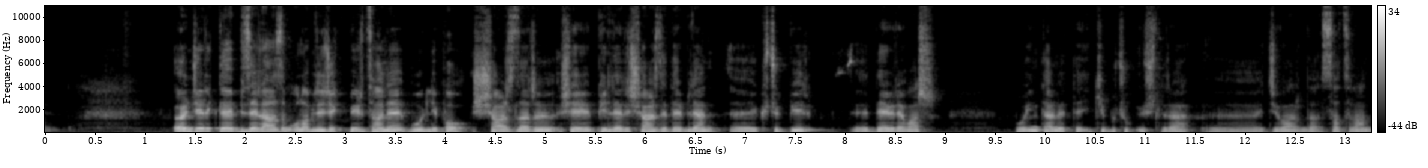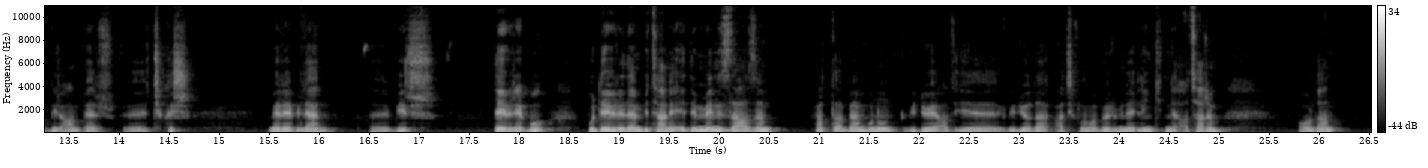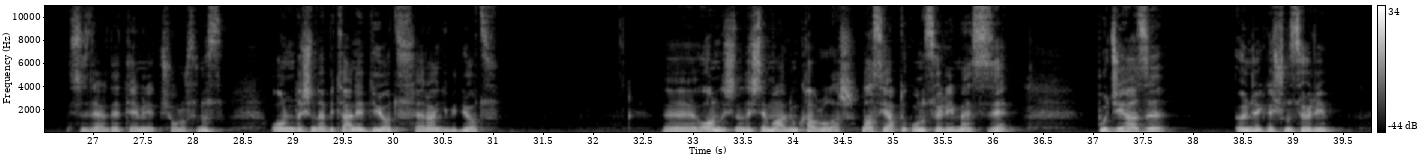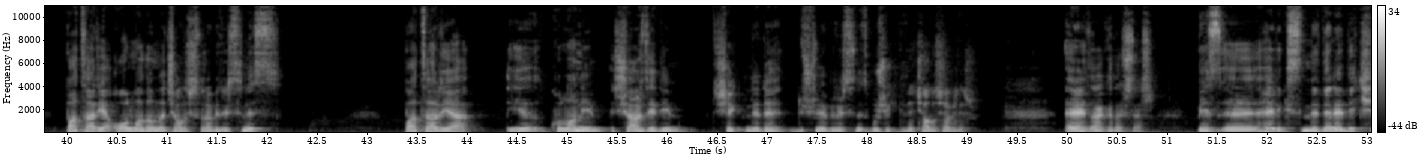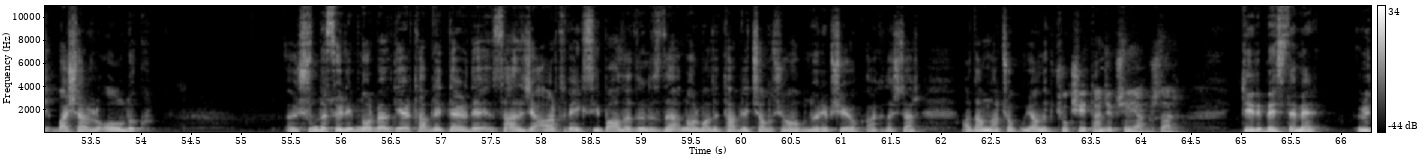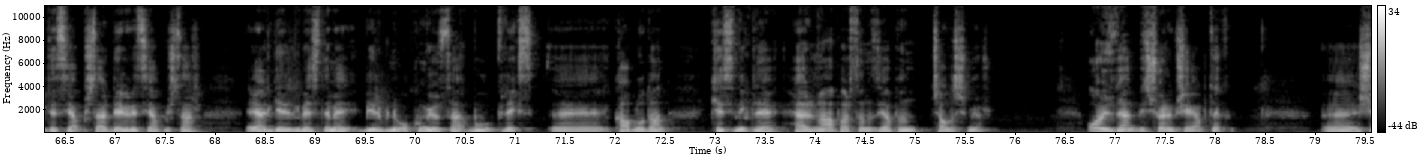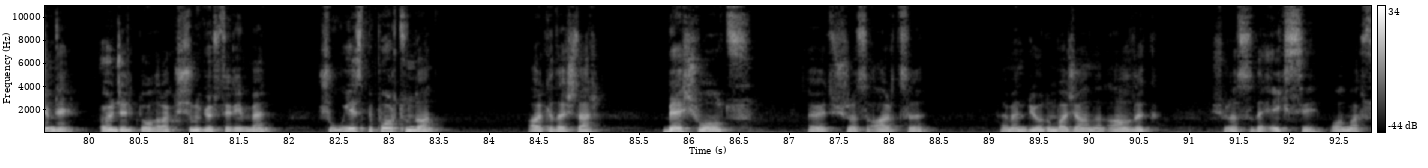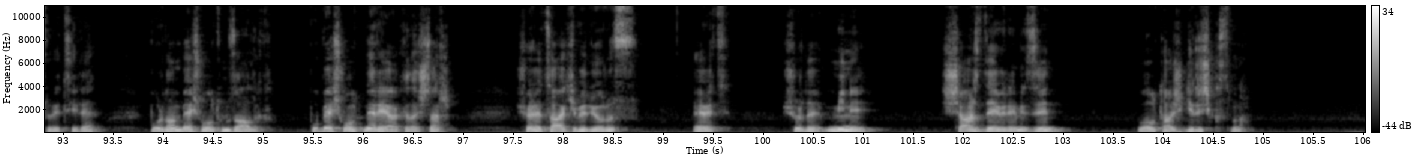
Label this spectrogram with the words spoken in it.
Öncelikle bize lazım olabilecek bir tane bu lipo şarjları şey pilleri şarj edebilen e, küçük bir e, devre var. Bu internette 2,5-3 lira e, civarında satılan bir amper e, çıkış verebilen e, bir devre bu. Bu devreden bir tane edinmeniz lazım. Hatta ben bunun videoya e, videoda açıklama bölümüne linkini de atarım. Oradan sizler de temin etmiş olursunuz. Onun dışında bir tane diyot, herhangi bir diyot. Ee, onun dışında da işte malum kablolar. Nasıl yaptık onu söyleyeyim ben size. Bu cihazı öncelikle şunu söyleyeyim. Batarya olmadan da çalıştırabilirsiniz. Bataryayı kullanayım, şarj edeyim şeklinde de düşünebilirsiniz. Bu şekilde de çalışabilir. Evet arkadaşlar. Biz e, her ikisini de denedik. Başarılı olduk. E, Şunu da söyleyeyim. Normal diğer tabletlerde sadece artı ve eksiği bağladığınızda normalde tablet çalışıyor. Ama bunda öyle bir şey yok arkadaşlar. Adamlar çok uyanık, çok şeytanca bir şey yapmışlar. Geri besleme ünitesi yapmışlar, devresi yapmışlar. Eğer geri besleme birbirini okumuyorsa bu flex e, kablodan kesinlikle her ne yaparsanız yapın çalışmıyor. O yüzden biz şöyle bir şey yaptık. E, şimdi öncelikli olarak şunu göstereyim ben. Şu USB portundan arkadaşlar 5 volt evet şurası artı hemen diyodun bacağından aldık. Şurası da eksi olmak suretiyle buradan 5 voltumuzu aldık. Bu 5 volt nereye arkadaşlar? Şöyle takip ediyoruz. Evet. Şurada mini şarj devremizin voltaj giriş kısmına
